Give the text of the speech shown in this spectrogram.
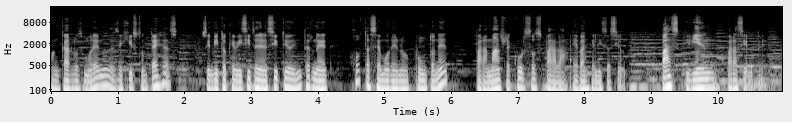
Juan Carlos Moreno desde Houston, Texas. Os invito a que visiten el sitio de internet jcmoreno.net para más recursos para la evangelización. Paz y bien para siempre.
